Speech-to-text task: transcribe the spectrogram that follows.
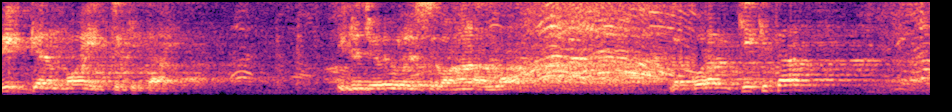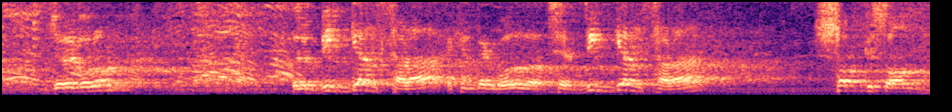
বিজ্ঞানময় একটি কিতাব। একটু জোরে বলে সুবহান আল্লাহ কোরআন কি কিতাব? জোরে বলুন। বিজ্ঞান ছাড়া, এখান থেকে বলা যাচ্ছে, বিজ্ঞান ছাড়া সবকিছু অন্ধ।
